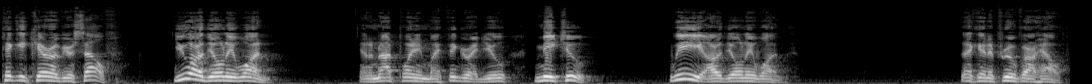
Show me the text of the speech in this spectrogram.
taking care of yourself. You are the only one. And I'm not pointing my finger at you, me too. We are the only ones that can improve our health.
